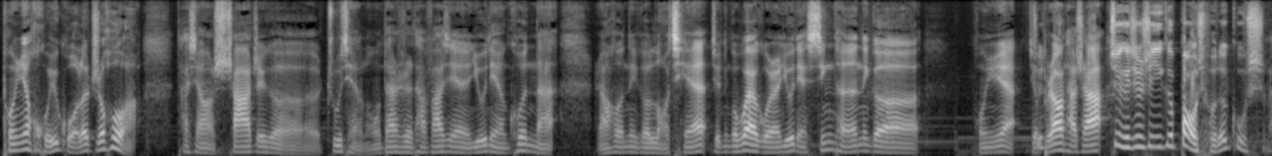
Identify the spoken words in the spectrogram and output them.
彭于晏回国了之后啊，他想杀这个朱潜龙，但是他发现有点困难，然后那个老钱就那个外国人有点心疼那个彭于晏，就就不让他杀，这个就是一个报仇的故事嘛，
